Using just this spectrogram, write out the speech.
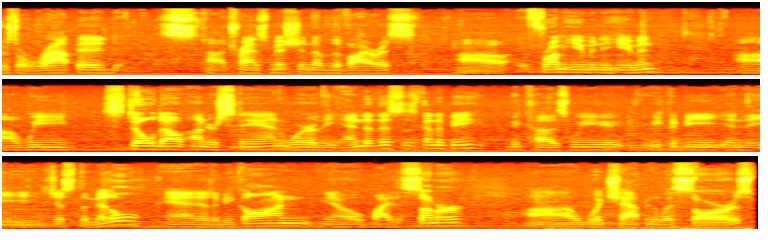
There's a rapid uh, transmission of the virus uh, from human to human. Uh, we still don't understand where the end of this is going to be because we we could be in the just the middle and it'll be gone, you know, by the summer, uh, which happened with SARS,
